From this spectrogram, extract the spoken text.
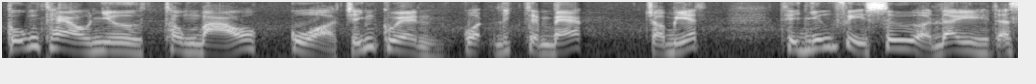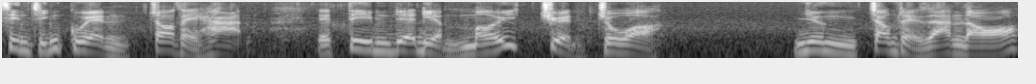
Cũng theo như thông báo của chính quyền quận Lichtenberg cho biết thì những vị sư ở đây đã xin chính quyền cho thời hạn để tìm địa điểm mới chuyển chùa. Nhưng trong thời gian đó,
